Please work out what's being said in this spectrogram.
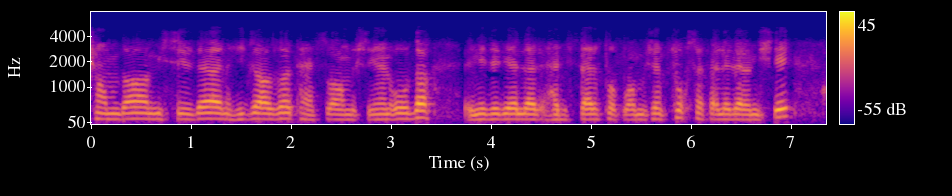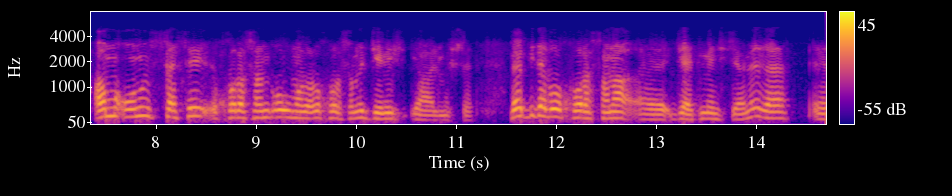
Şamda, Misirdə, yəni, Hicazda təhsil almışdı. Yəni orada, e, necə deyərlər, hədisləri toplamış, yəni çox səfərlər eləmişdi. Amma onun səsi Xorasanda olmadığı Xorasanda geniş yayılmışdı. Və bir də bu Xorasana e, getmək istəyənlər və e,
